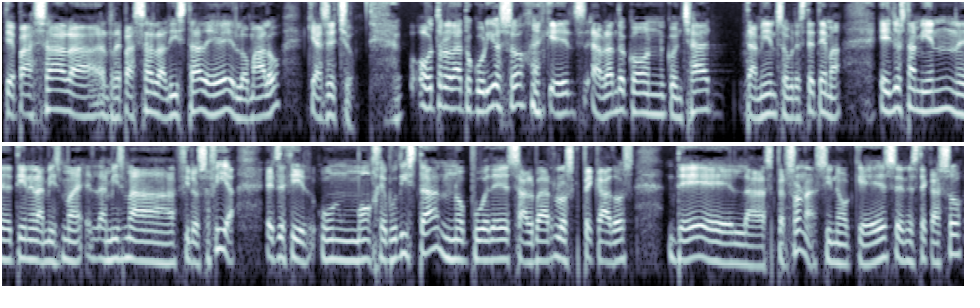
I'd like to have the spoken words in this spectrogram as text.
te pasa la, repasa la lista de lo malo que has hecho. Otro dato curioso, que es hablando con, con Chad, también sobre este tema, ellos también eh, tienen la misma, la misma filosofía. Es decir, un monje budista no puede salvar los pecados de las personas, sino que es, en este caso,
